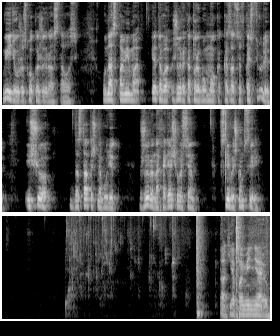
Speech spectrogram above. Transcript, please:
Видите уже, сколько жира осталось. У нас помимо этого жира, который бы мог оказаться в кастрюле, еще достаточно будет жира, находящегося в сливочном сыре. Так, я поменяю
